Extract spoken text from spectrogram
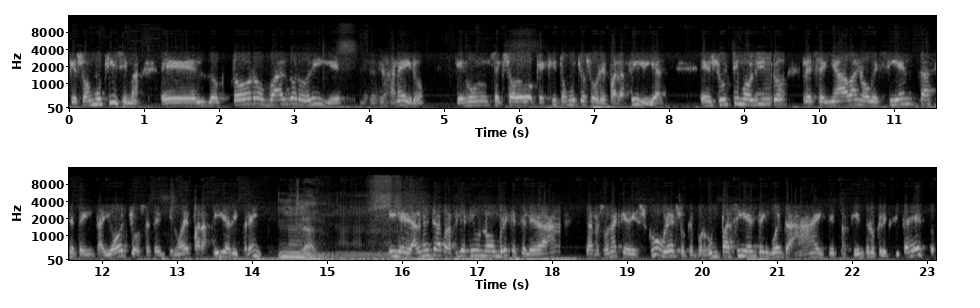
que son muchísimas. El doctor Osvaldo Rodríguez, de Río de Janeiro, que es un sexólogo que ha escrito mucho sobre parafilias, en su último libro reseñaba 978 o 79 parafilias diferentes. No, Claro. Y generalmente la parafilia tiene un nombre que se le da a la persona que descubre eso, que por un paciente encuentra, ah, este paciente lo que le excita es esto.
